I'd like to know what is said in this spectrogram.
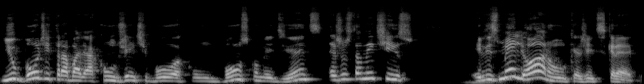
E o bom de trabalhar com gente boa, com bons comediantes, é justamente isso. Eles melhoram o que a gente escreve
